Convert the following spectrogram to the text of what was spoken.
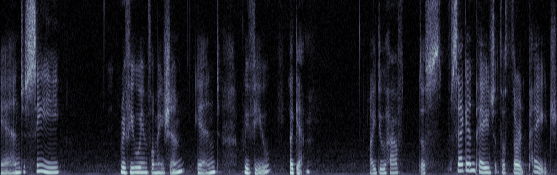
and see review information and review again. I do have the second page, the third page.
